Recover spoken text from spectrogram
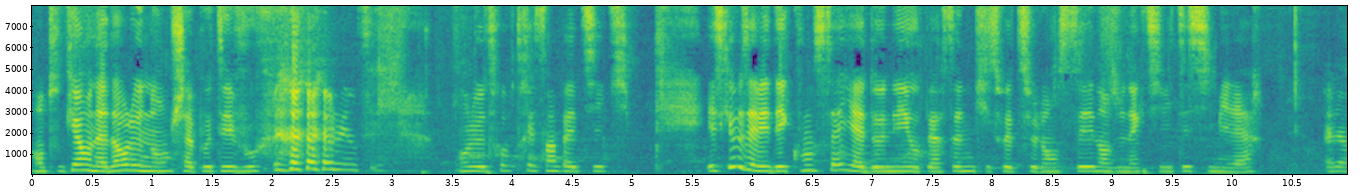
En tout cas, on adore le nom, chapeautez-vous. Merci. On le trouve très sympathique. Est-ce que vous avez des conseils à donner aux personnes qui souhaitent se lancer dans une activité similaire? Alors,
